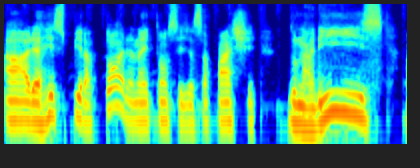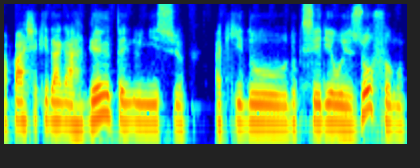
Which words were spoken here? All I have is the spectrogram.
à área respiratória, né? Então, ou seja, essa parte do nariz, a parte aqui da garganta no início aqui do, do que seria o esôfago,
